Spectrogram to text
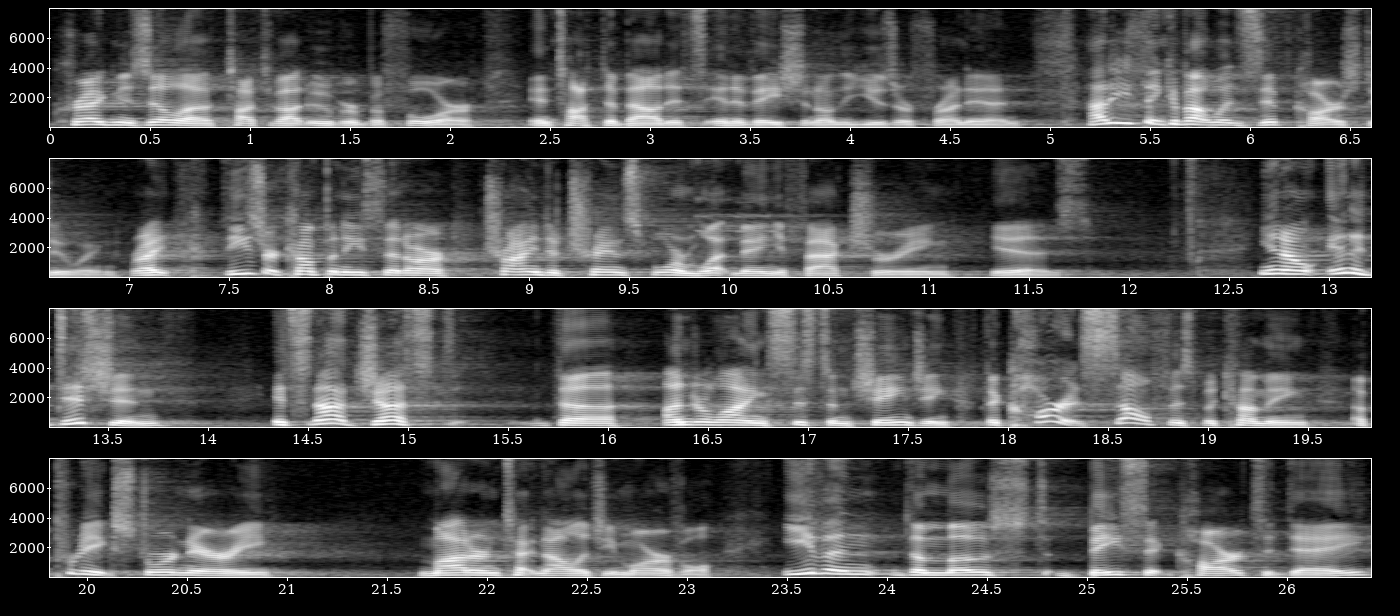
Craig Muzilla talked about Uber before and talked about its innovation on the user front end. How do you think about what Zipcar's doing, right? These are companies that are trying to transform what manufacturing is. You know, in addition, it's not just the underlying system changing, the car itself is becoming a pretty extraordinary modern technology marvel. Even the most basic car today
